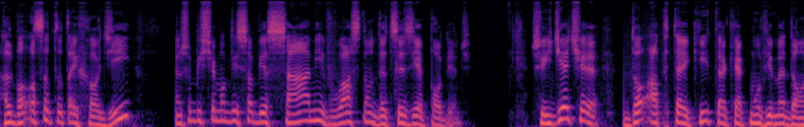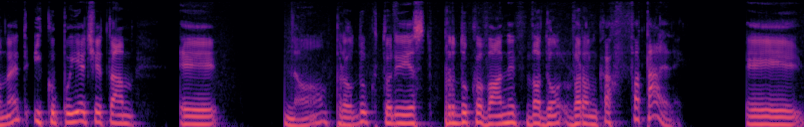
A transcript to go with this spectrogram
albo o co tutaj chodzi, żebyście mogli sobie sami własną decyzję podjąć. Czy idziecie do apteki, tak jak mówi Medonet, i kupujecie tam y, no, produkt, który jest produkowany w warunkach fatalnych. Yy,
